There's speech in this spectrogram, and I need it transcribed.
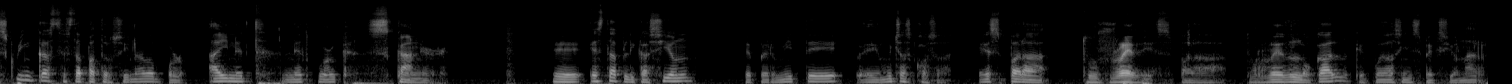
screencast está patrocinado por iNet Network Scanner. Eh, esta aplicación te permite eh, muchas cosas. Es para tus redes, para tu red local, que puedas inspeccionar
